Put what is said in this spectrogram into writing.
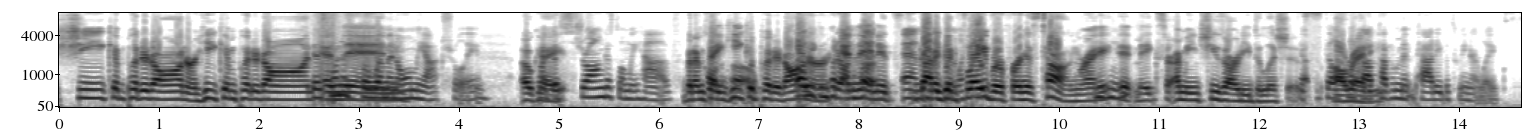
she can put it on or he can put it on This and one is then for women only, actually. Okay. The strongest one we have. But I'm saying he O. could put it on Oh, her, he can put it on and then her, it's and got a good flavor for his tongue, right? It makes her. I mean, she's already delicious Yep, feels already. like a peppermint patty between her legs.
